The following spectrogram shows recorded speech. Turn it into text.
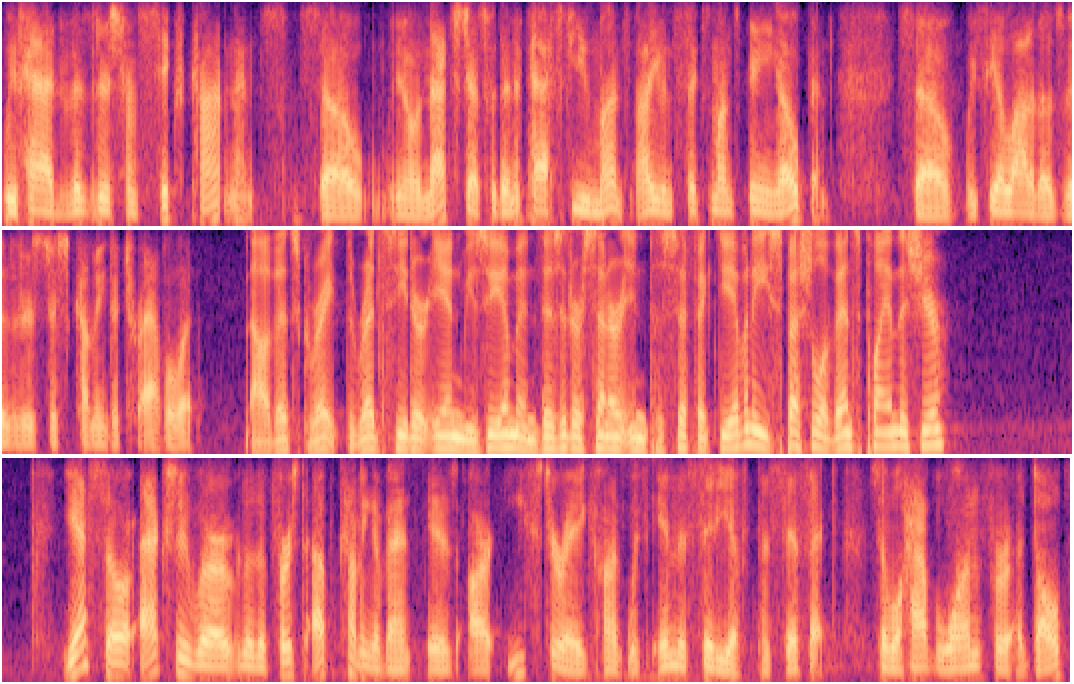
We've had visitors from six continents. So, you know, and that's just within the past few months, not even six months being open. So we see a lot of those visitors just coming to travel it. Oh, that's great. The Red Cedar Inn Museum and Visitor Center in Pacific. Do you have any special events planned this year? Yes, so actually, we're, the first upcoming event is our Easter egg hunt within the city of Pacific. So we'll have one for adults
